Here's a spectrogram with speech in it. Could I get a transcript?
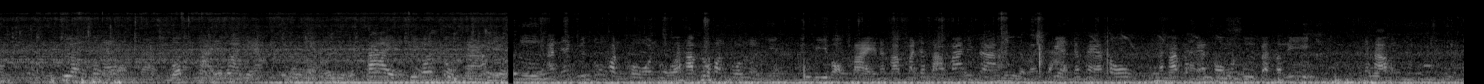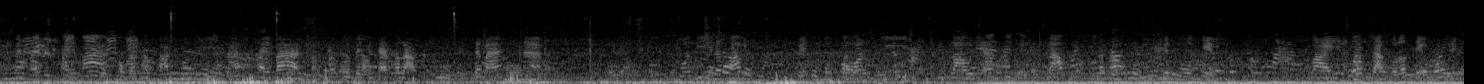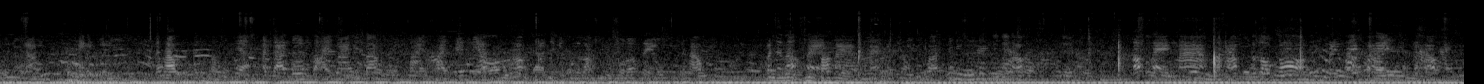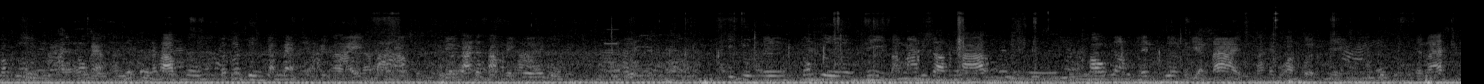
เครื่องใช่ไหมรถไถอะไรเงี้ยใช่ที่ว่าสูบน้ำเนี่ยคืออันนี้คือตู้คอนโทรลนะครับตู้คอนโทรลเหมือนที่ครูบีบอกไปนะครับ มันจะสามารถที่จะเปลี่ยนกระแสตรงนะครับกระแสตรงก็คือแบตเตอรี่นะครับไม่ใช่เป็นไฟบ้านของรัฐบาลตัวนี้นะไฟบ้านก็คือเป็นกระแสสลับใช่ไหม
